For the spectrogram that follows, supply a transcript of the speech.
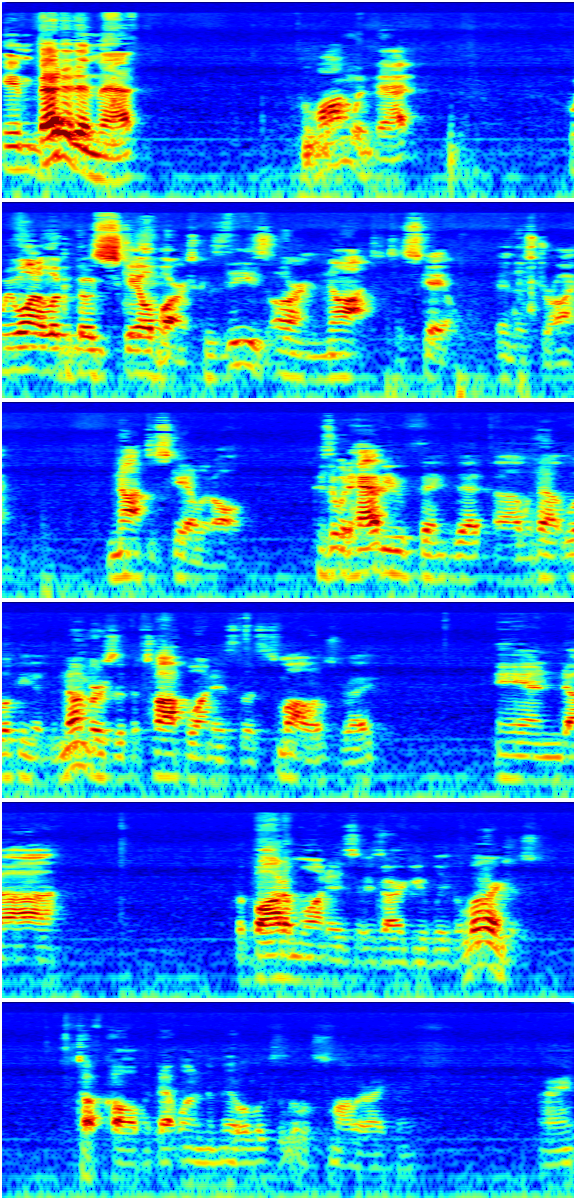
Embedded in that, along with that, we want to look at those scale bars because these are not to scale in this drawing. Not to scale at all. Because it would have you think that uh, without looking at the numbers that the top one is the smallest, right? And uh, the bottom one is, is arguably the largest. Tough call, but that one in the middle looks a little smaller, I think. All right.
